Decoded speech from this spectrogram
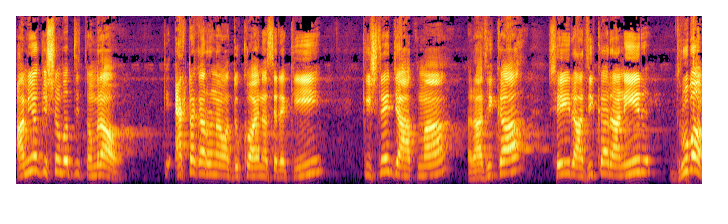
আমিও কৃষ্ণপত্নী, তোমরাও। একটা কারণে আমার দুঃখ হয় না সেটা কি? কৃষ্ণের যে আত্মা রাধিকা, সেই রাধিকা রানীর ধ্রুবম,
